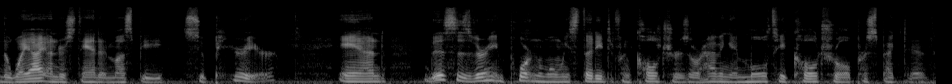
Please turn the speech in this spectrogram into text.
the way I understand it must be superior. And this is very important when we study different cultures or having a multicultural perspective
